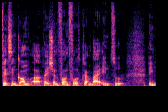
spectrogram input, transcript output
Fixed income uh, pension fund folks can buy into, in,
